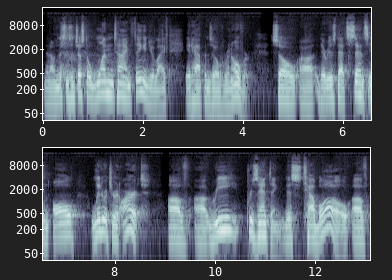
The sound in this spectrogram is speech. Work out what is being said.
You know, and this isn't just a one-time thing in your life; it happens over and over. So uh, there is that sense in all literature and art of uh, representing this tableau of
